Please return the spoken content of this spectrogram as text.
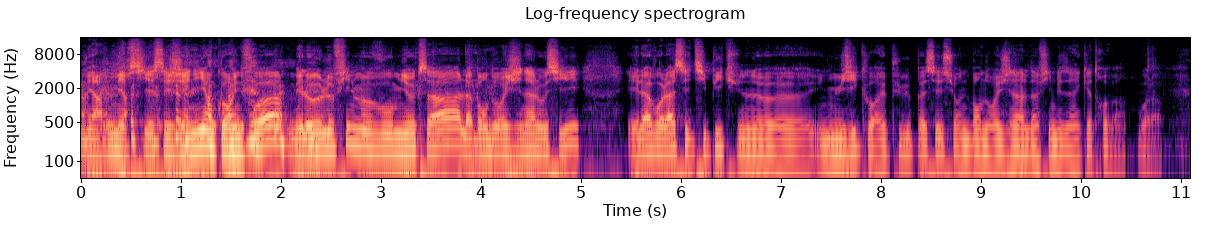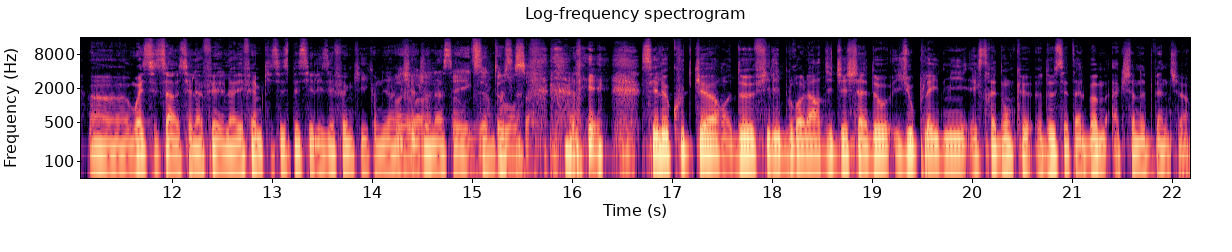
Merci à ces génies, encore une fois. Mais le, le film vaut mieux que ça, la bande originale aussi. Et là, voilà, c'est typique une, euh, une musique qui aurait pu passer sur une bande originale d'un film des années 80. Voilà. Euh, ouais, c'est ça, c'est la, FM qui s'est spécialisée funky, comme dirait Ouais, Michel voilà. Jonas. hein. Exactement ça. Allez, c'est le coup de cœur de Philippe Grelard, DJ Shadow, You Played Me, extrait donc de cet album Action Adventure.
